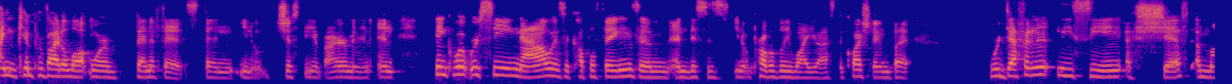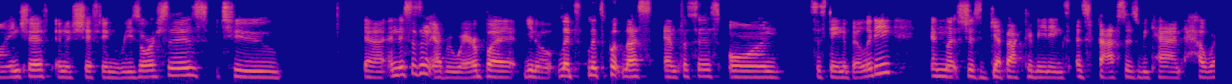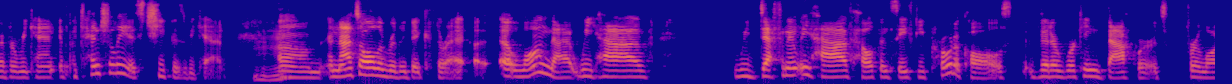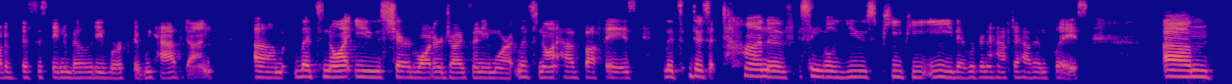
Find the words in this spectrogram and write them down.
and can provide a lot more benefits than you know just the environment. And I think what we're seeing now is a couple things and and this is you know probably why you asked the question but we're definitely seeing a shift a mind shift and a shift in resources to uh, and this isn't everywhere but you know let's let's put less emphasis on sustainability and let's just get back to meetings as fast as we can however we can and potentially as cheap as we can mm-hmm. um, and that's all a really big threat uh, along that we have we definitely have health and safety protocols that are working backwards for a lot of the sustainability work that we have done. Um, let's not use shared water jugs anymore. Let's not have buffets. Let's, there's a ton of single-use PPE that we're going to have to have in place. Um,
